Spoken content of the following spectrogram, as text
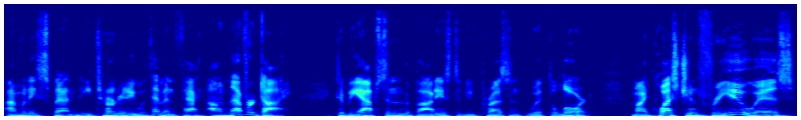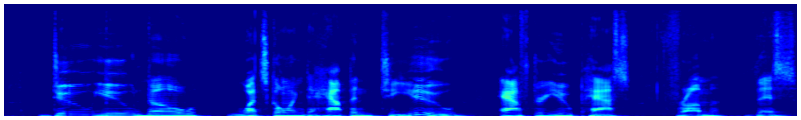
I'm going to spend eternity with him. In fact, I'll never die. To be absent in the body is to be present with the Lord. My question for you is Do you know what's going to happen to you after you pass from this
